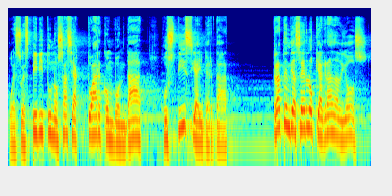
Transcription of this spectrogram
pues su Espíritu nos hace actuar con bondad, justicia y verdad. Traten de hacer lo que agrada a Dios.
